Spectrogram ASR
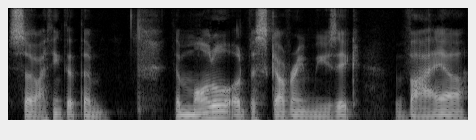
So I think that the the model of discovering music via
